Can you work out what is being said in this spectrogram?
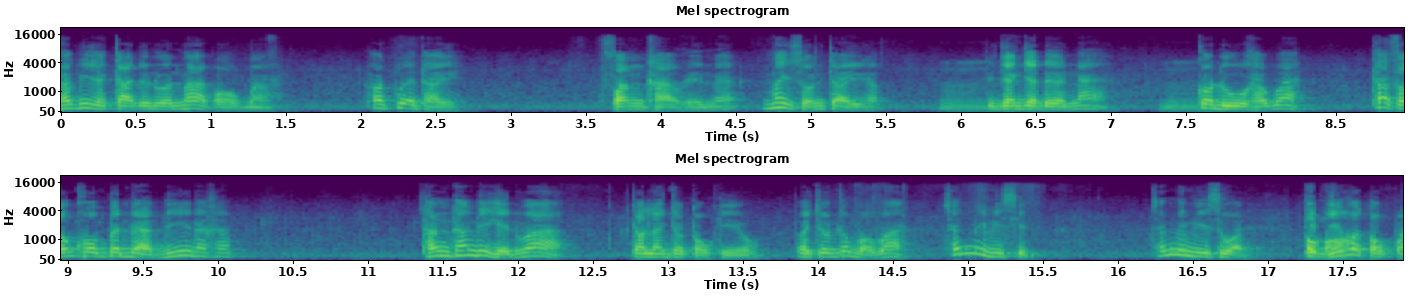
นักวิชาการจำนวนมากออกมาพรรคเพื่อไทย ฟังข่าวเห็นไหมไม่สนใจครับอืมยังจะเดินหน้าอืมก็ดูครับว่า ถ้าสังคมเป็นแบบนี้นะครับ ทั้งทั้งที่เห็นว่ากำลังจะตกเหว ประชาชนก็บอกว่า ฉันไม่มีสิทธิ์ ฉันไม่มีส่วนตกเหวก็ตกไป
